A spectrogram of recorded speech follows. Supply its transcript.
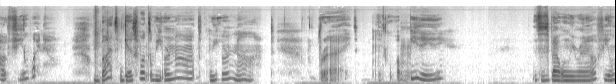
out of fuel by now. But guess what? We are not. We are not. Right. Let's go up easy. This is about when we run out of fuel.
